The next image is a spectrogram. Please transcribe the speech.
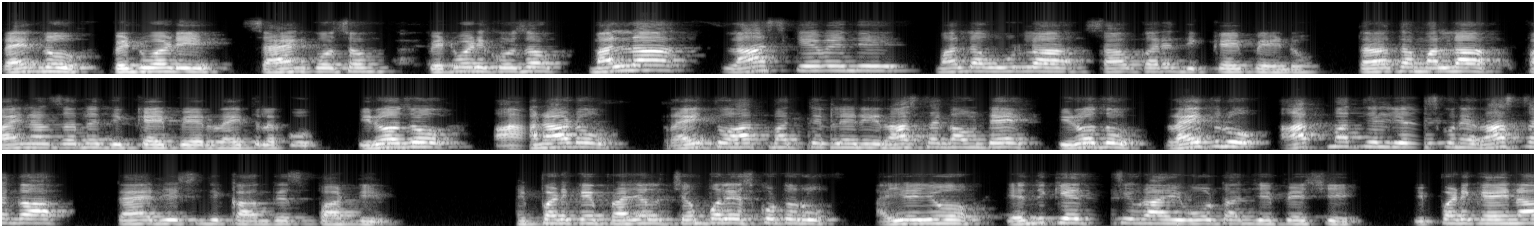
రైతులు పెట్టుబడి సాయం కోసం పెట్టుబడి కోసం మళ్ళా లాస్ట్కి ఏమైంది? మళ్ళా ఊర్లో సాగుకారే దిక్కైపోయిండు. తర్వాత మళ్ళా ఫైనాన్సర్లే దిక్కైపోయారు రైతులకు. ఈ రోజు ఆనాడు రైతు ఆత్మహత్యలు లేని రాష్ట్రంగా ఉంటే ఈ రోజు రైతులు ఆత్మహత్యలు చేసుకునే రాష్ట్రంగా తయారు చేసింది కాంగ్రెస్ పార్టీ. ఇప్పటికే ప్రజలు చెంపలేసుకుంటారు అయ్యయ్యో ఎందుకు వేసిరా ఈ ఓటు అని చెప్పేసి. ఇప్పటికైనా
